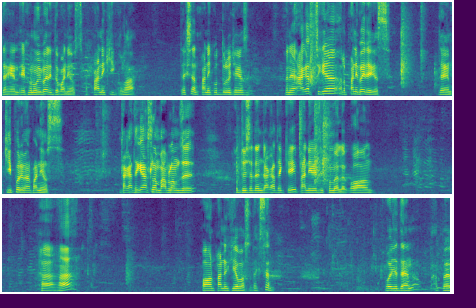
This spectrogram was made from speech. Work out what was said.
দেখেন, এখন ওই বাড়িতে পানি হচ্ছে। পানি কি ঘোলা? দেখছেন, পানি কদ্দূর উঠে গেছে। মানে আগের থেকে আর পানি বাইরে গেছে। দেখেন, কি পরিমাণ পানি হচ্ছে। ঢাকা থেকে আসলাম, ভাবলাম যে দুই চার দিন ঢাকা থেকেই পানি বেশি কমে কখন হ্যাঁ হ্যাঁ। কখন পানির কী অবস্থা দেখছেন? ওই যে দেখেন, আপনার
